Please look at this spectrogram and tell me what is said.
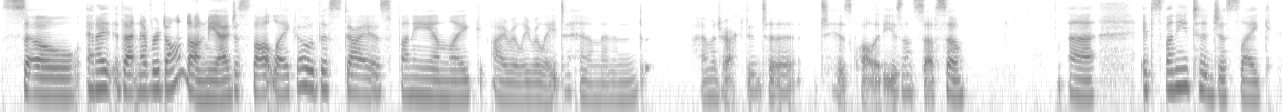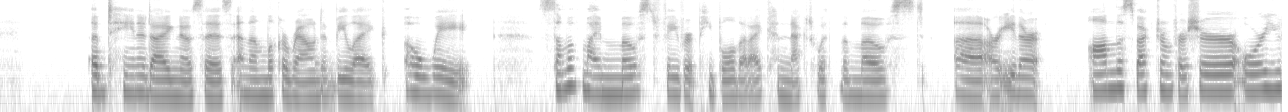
so and I that never dawned on me. I just thought like, oh, this guy is funny and like I really relate to him and I'm attracted to to his qualities and stuff. So uh, it's funny to just like obtain a diagnosis and then look around and be like, oh, wait, some of my most favorite people that I connect with the most uh, are either on the spectrum for sure, or you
